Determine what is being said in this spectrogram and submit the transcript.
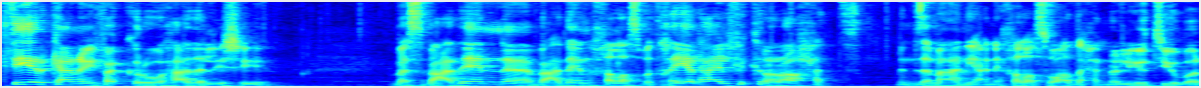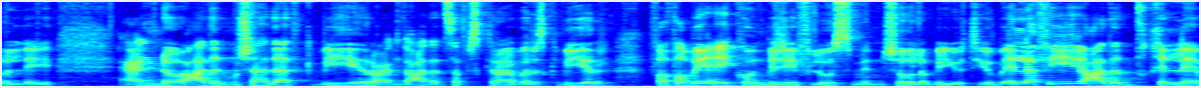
كثير كانوا يفكروا هذا الإشي. بس بعدين بعدين خلص بتخيل هاي الفكرة راحت من زمان. يعني خلص واضح إنه ال YouTuber اللي عنده عدد مشاهدات كبير وعنده عدد subscribers كبير فطبيعي يكون بيجي فلوس من شغله بيوتيوب إلا في عدد قله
